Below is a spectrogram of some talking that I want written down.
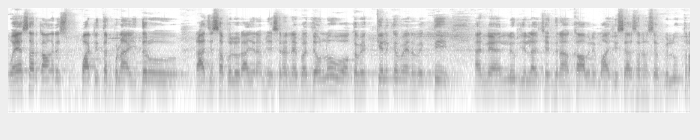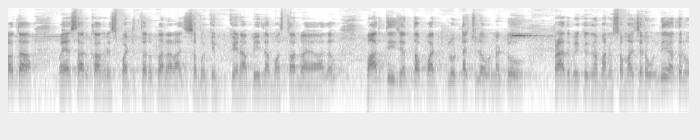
వైఎస్ఆర్ కాంగ్రెస్ పార్టీ తరపున ఇద్దరు రాజ్యసభలు రాజీనామా చేసిన నేపథ్యంలో ఒక వ్యక్తి కీలకమైన వ్యక్తి నెల్లూరు జిల్లాకు చెందిన కావలి మాజీ శాసనసభ్యులు తర్వాత వైఎస్ఆర్ కాంగ్రెస్ పార్టీ తరపున రాజ్యసభకు ఎంపికైన బీదా మస్తాన్ యాదవ్ భారతీయ జనతా పార్టీలో టచ్లో ఉన్నట్టు ప్రాథమికంగా మనకు సమాచారం ఉంది. అతను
